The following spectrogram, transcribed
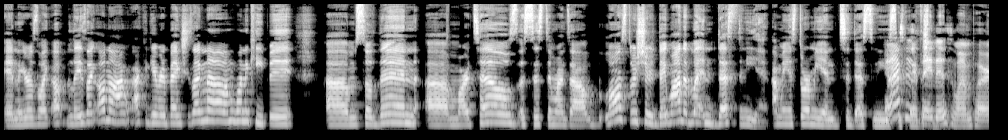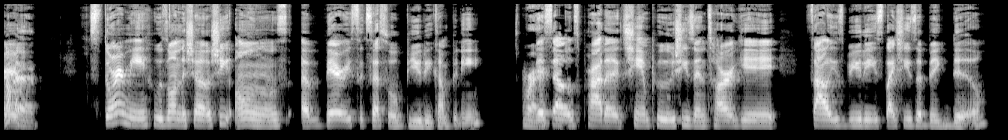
And the girl's like, oh, the lady's like, oh no, I, I could give her the bag. She's like, no, I'm gonna keep it. Um, so then uh, Martell's assistant runs out. Long story short, they wind up letting Destiny in. I mean, Stormi into Destiny. Can I just say this one part? Stormi, who's on the show, she owns a very successful beauty company right. that sells products, shampoo. She's in Target, Sally's Beauties. Like she's a big deal.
